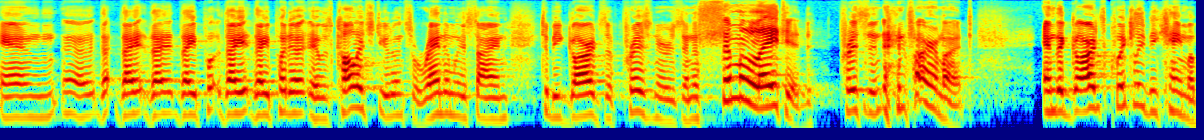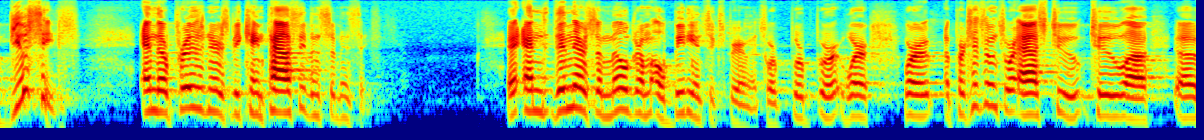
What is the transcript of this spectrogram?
and uh, they, they, they, put, they, they put a, it was college students were randomly assigned to be guards of prisoners in a simulated prison environment. And the guards quickly became abusive, and their prisoners became passive and submissive. And then there's the Milgram obedience experiments, where, where, where, where participants were asked to, to uh, uh,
